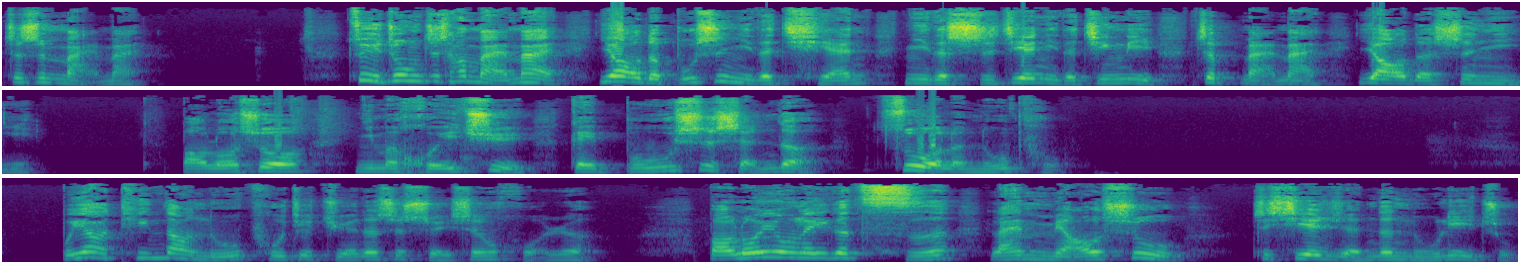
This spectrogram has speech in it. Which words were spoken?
这是买卖。最终，这场买卖要的不是你的钱、你的时间、你的精力，这买卖要的是你。保罗说：“你们回去给不是神的做了奴仆。”不要听到奴仆就觉得是水深火热。保罗用了一个词来描述这些人的奴隶主：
